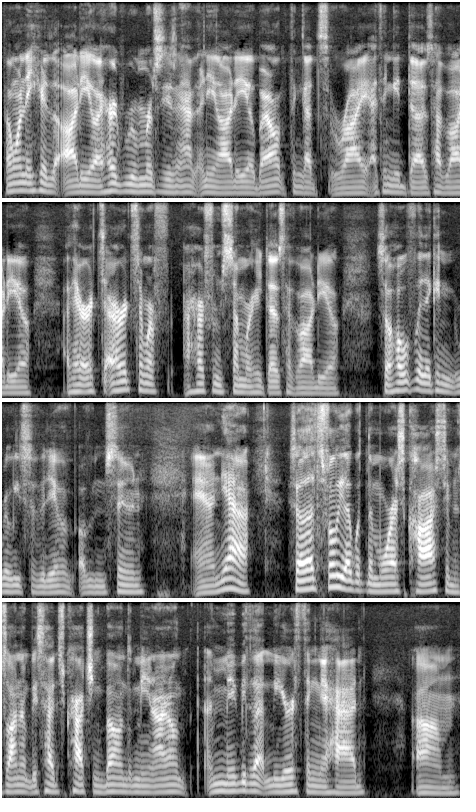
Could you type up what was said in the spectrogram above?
But I want to hear the audio. I heard rumors he doesn't have any audio, but I don't think that's right. I think he does have audio. I heard I heard somewhere I heard from somewhere he does have audio. So hopefully they can release a video of, of him soon. And yeah, so that's really up with the Morris costumes lineup besides Crouching Bones. I mean, I don't maybe that mirror thing they had. Um,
